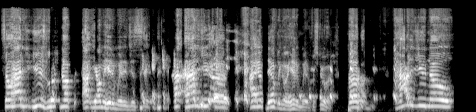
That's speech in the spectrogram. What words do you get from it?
So how did you, you just looked up? I, yeah, I'm gonna hit him with it in just a second. how, how did you? Uh, I am definitely gonna hit him with it for sure. Uh, how did you know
